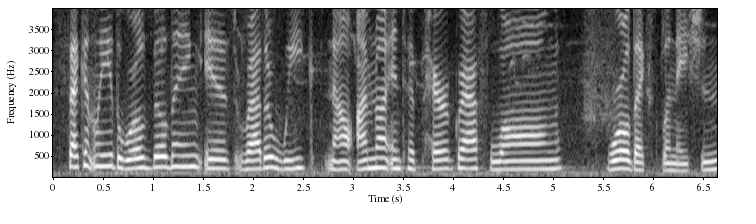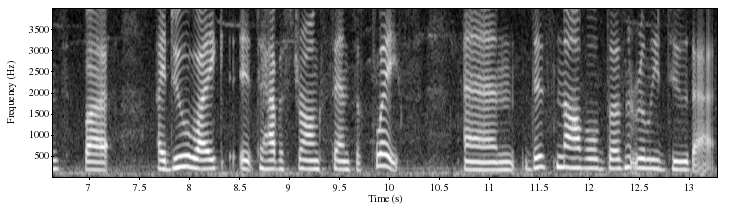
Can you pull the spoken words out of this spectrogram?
Secondly, the world building is rather weak. Now, I'm not into paragraph long world explanations, but I do like it to have a strong sense of place. And this novel doesn't really do that.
